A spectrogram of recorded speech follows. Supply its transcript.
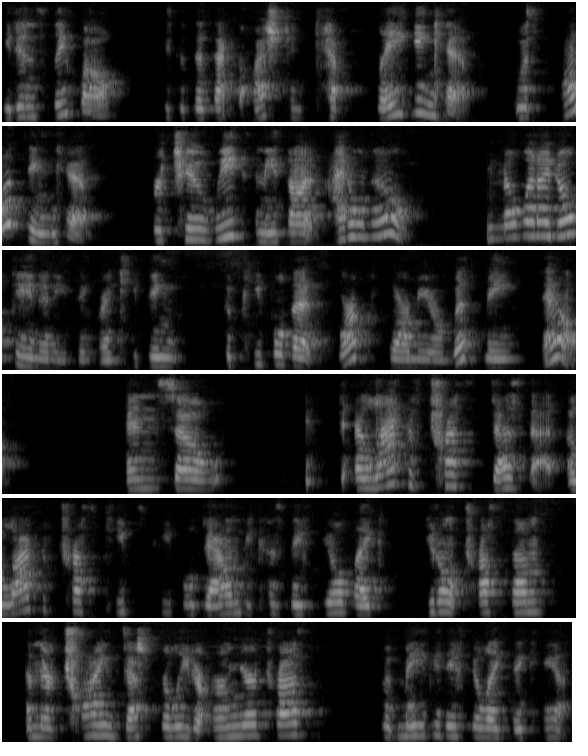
he didn't sleep well. He said that that question kept plaguing him. It was haunting him for two weeks. And he thought, I don't know. You know what? I don't gain anything by keeping the people that work for me or with me down. And so a lack of trust does that. A lack of trust keeps people down because they feel like you don't trust them and they're trying desperately to earn your trust, but maybe they feel like they can't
